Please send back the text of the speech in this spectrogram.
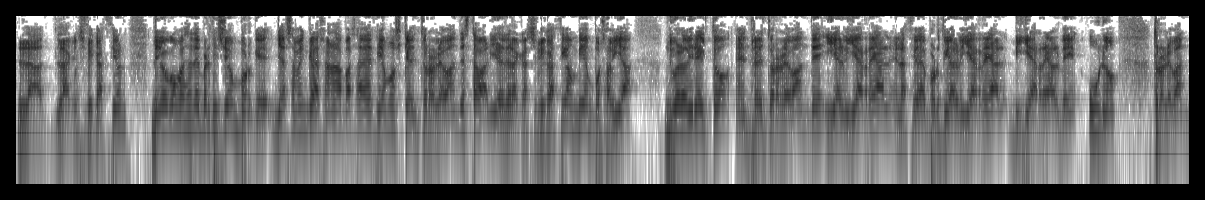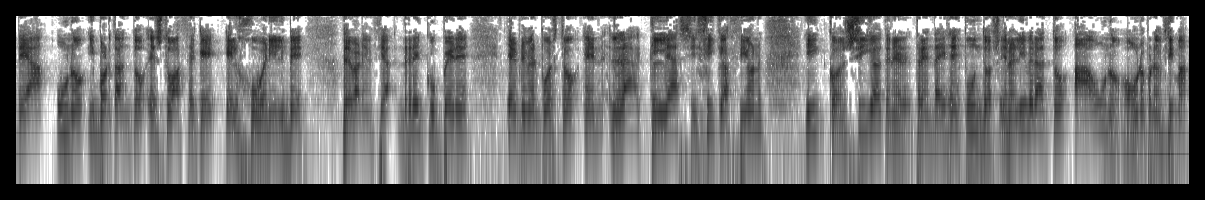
la, clasificación. Digo con bastante precisión porque ya saben que la semana pasada decíamos que el Torrelevante estaba líder de la clasificación. Bien, pues había duelo directo entre el Torrelevante y el Villarreal en la ciudad deportiva del Villarreal, Villarreal B 1, Torrelevante A 1 y por tanto esto hace que el juvenil B de Valencia recupere el primer puesto en la clasificación y consiga tener 36 puntos en el liderato a 1 o 1 por encima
